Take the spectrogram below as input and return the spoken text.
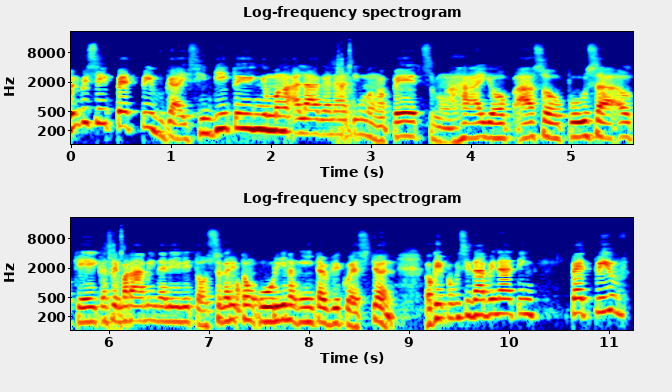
When we say pet peeve guys, hindi to yun yung mga alaga nating mga pets, mga hayop, aso, pusa, okay? Kasi maraming nalilito sa ganitong uri ng interview question. Okay, pag sinabi nating pet peeve,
